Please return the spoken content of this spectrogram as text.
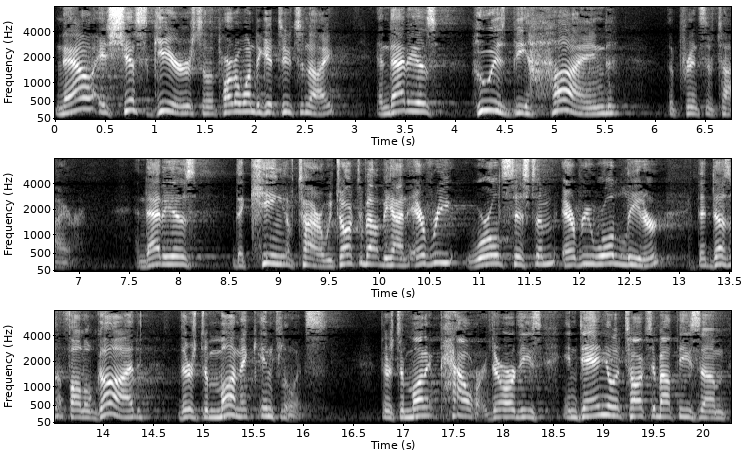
Now it shifts gears to the part I wanted to get to tonight, and that is who is behind the Prince of Tyre. And that is the King of Tyre. We talked about behind every world system, every world leader that doesn't follow God, there's demonic influence. There's demonic power. There are these, in Daniel, it talks about these, um,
